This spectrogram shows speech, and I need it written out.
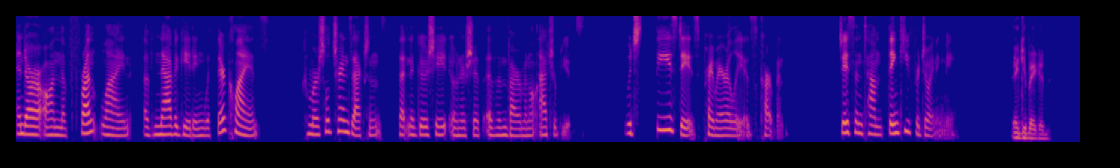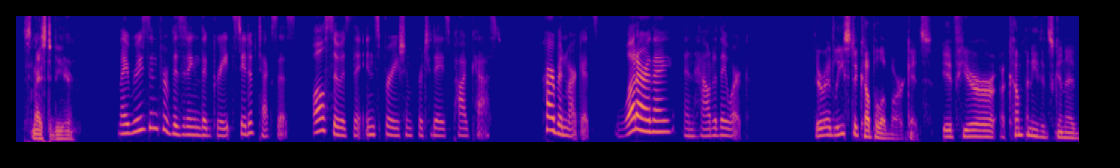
and are on the front line of navigating with their clients commercial transactions that negotiate ownership of environmental attributes, which these days primarily is carbon. Jason, Tom, thank you for joining me. Thank you, Megan. It's nice to be here. My reason for visiting the great state of Texas also is the inspiration for today's podcast. Carbon markets. What are they and how do they work? There are at least a couple of markets. If you're a company that's going to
